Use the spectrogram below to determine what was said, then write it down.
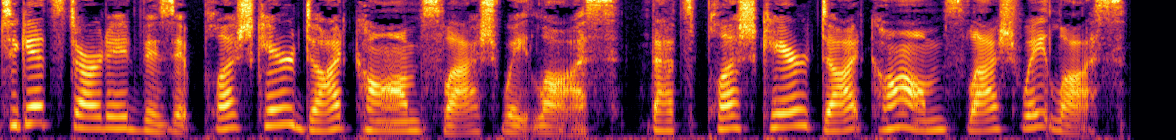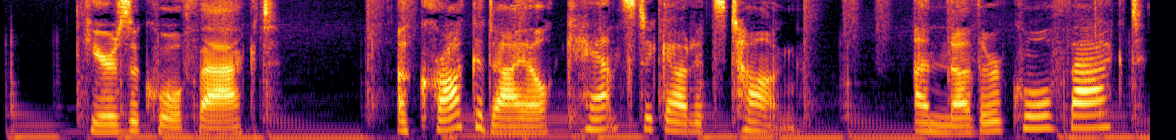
To get started, visit plushcare.com slash weight loss. That's plushcare.com slash weight loss. Here's a cool fact. A crocodile can't stick out its tongue. Another cool fact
